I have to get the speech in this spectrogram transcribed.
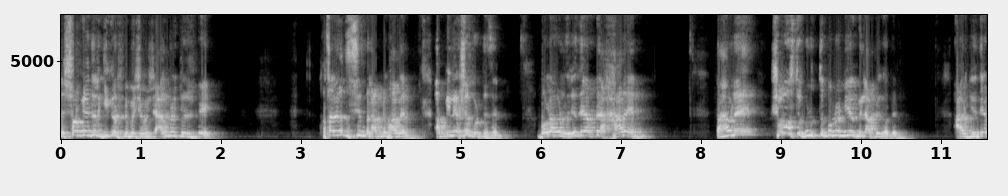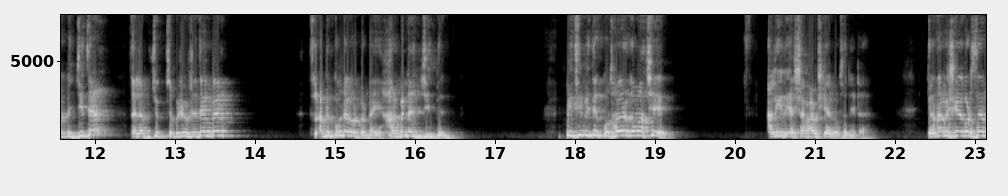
সরকারি দল কি করবে বেশি বেশি আগ্রহ চলবে কথাটা কিন্তু সিম্পল আপনি ভাবেন, আপনি ইলেকশন করতেছেন, বলা হলো, যদি আপনি হারেন, তাহলে সমস্ত গুরুত্বপূর্ণ নিয়োগগুলো আপনি করবেন। আর যদি আপনি জিতেন, তাহলে আপনি চুপচাপ বসে দেখবেন, তাহলে আপনি কোনটা করবেন ভাই, হারবেন না জিতবেন? পৃথিবীতে কোথাও এরকম আছে? আলী রিয়া সাহেব আবিষ্কার করছেন এটা। কেন আবিষ্কার করছেন?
